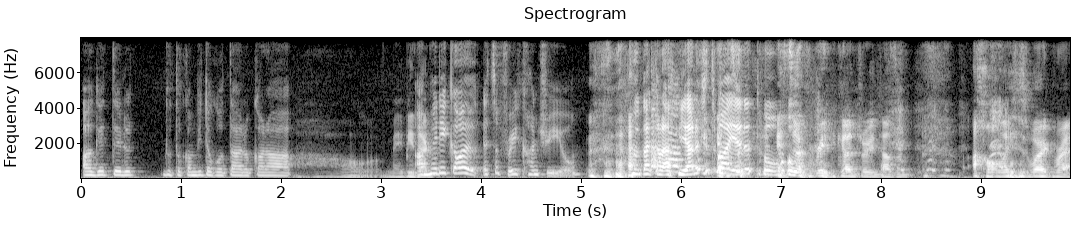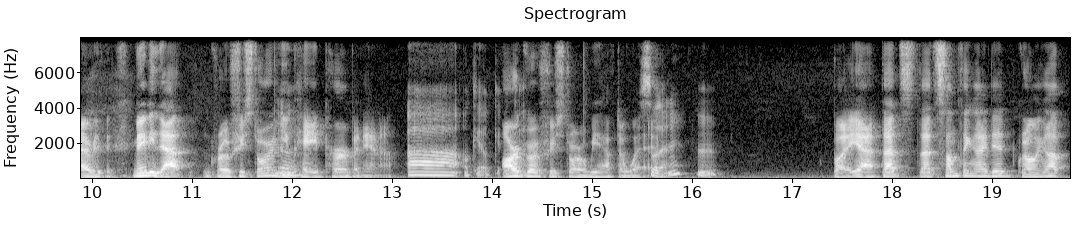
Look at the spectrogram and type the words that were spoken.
あげてるのとか見たことあるから oh, maybe ア that メリカは It's a free country よだからやる人はやると思 it's う a free country doesn't always work for everything. Maybe that grocery store you pay per banana. ああ OKOK Our grocery store we have to weigh. そうだねうん But yeah, that's that's something I did growing up.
